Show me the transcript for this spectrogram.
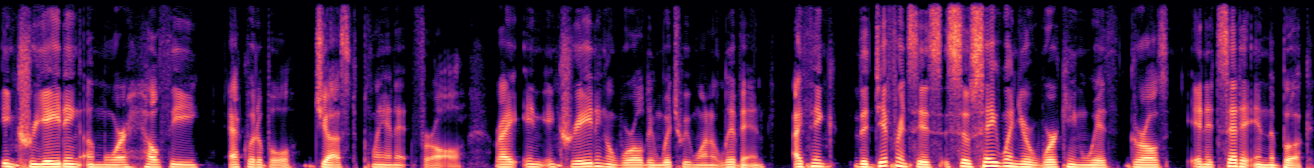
in creating a more healthy, equitable, just planet for all, right? In in creating a world in which we want to live in. I think the difference is so say when you're working with girls and it said it in the book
